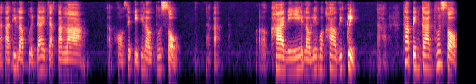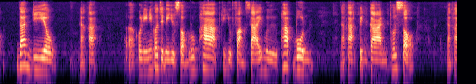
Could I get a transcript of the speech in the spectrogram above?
นะคะที่เราเปิดได้จากตารางของสถิติที่เราทดสอบ ค่านี้เราเรียกว่าค่าวิกฤตนะคะถ้าเป็นการทดสอบด้านเดียวนะคะกรณีนี้ก็จะมีอยู่สองรูปภาพที่อยู่ฝั่งซ้ายมือภาพบนนะคะเป็นการทดสอบนะคะ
